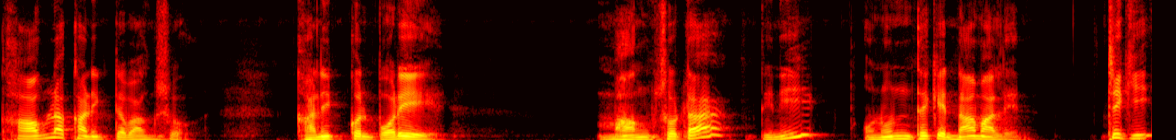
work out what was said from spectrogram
খাও না খানিকটা মাংস। খানিকক্ষণ পরে মাংসটা তিনি উনুন থেকে নামালেন। ঠিকই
